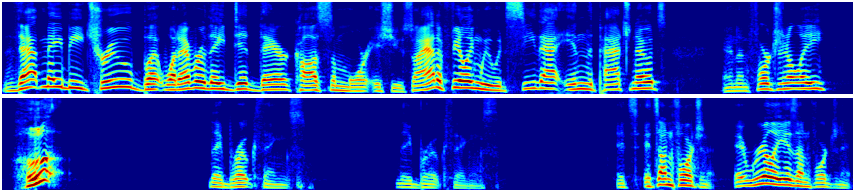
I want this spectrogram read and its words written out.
That may be true, but whatever they did there caused some more issues. So I had a feeling we would see that in the patch notes and unfortunately, huh, they broke things. They broke things. It's it's unfortunate. It really is unfortunate.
